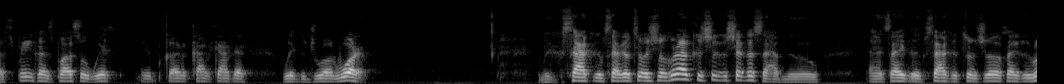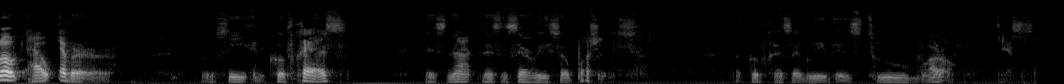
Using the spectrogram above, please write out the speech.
a spring comes with uh, contact with the drawn water. And it's like the Psaka like we wrote, however, we'll see in Kuf Ches, it's not necessarily so poshut. But Kuf Ches, I believe, is tomorrow. Yes.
